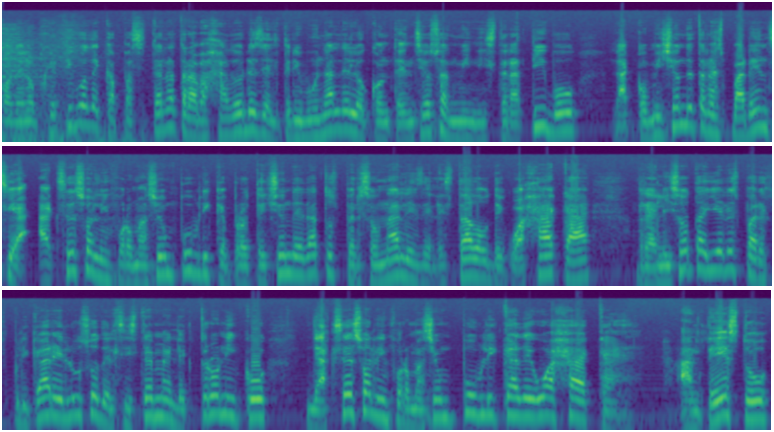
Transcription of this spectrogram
Con el objetivo de capacitar a trabajadores del Tribunal de lo Contencioso Administrativo, la Comisión de Transparencia, Acceso a la Información Pública y Protección de Datos Personales del Estado de Oaxaca realizó talleres para explicar el uso del sistema electrónico de acceso a la información pública de Oaxaca. Ante esto,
